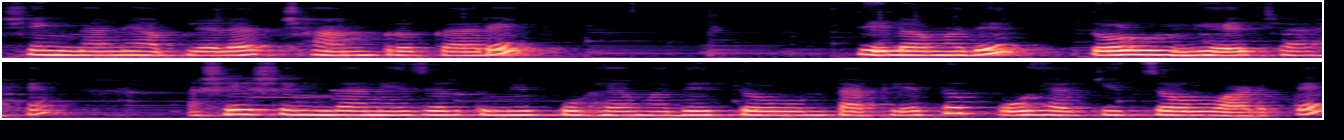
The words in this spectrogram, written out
शेंगदाणे आपल्याला छान प्रकारे तेलामध्ये तळून घ्यायचे आहे असे शेंगदाणे जर तुम्ही पोह्यामध्ये तळून टाकले तर पोह्याची चव वाढते.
